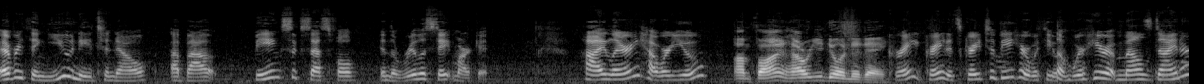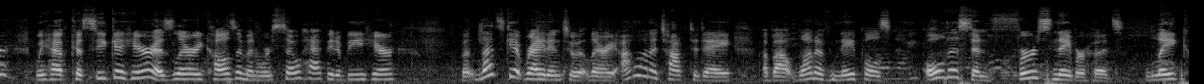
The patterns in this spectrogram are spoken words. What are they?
Everything you need to know about being successful in the real estate market. Hi, Larry. How are you? I'm fine. How are you doing today? Great, great. It's great to be here with you. We're here at Mel's Diner. We have Kasika here, as Larry calls him, and we're so happy to be here. But let's get right into it, Larry. I want to talk today about one of Naples' oldest and first neighborhoods, Lake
